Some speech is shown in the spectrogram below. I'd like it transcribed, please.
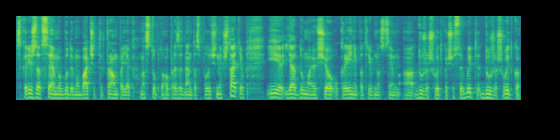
Скоріш за все, ми будемо бачити Трампа як наступного президента Сполучених Штатів. І я думаю, що Україні потрібно з цим дуже швидко щось робити, дуже швидко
